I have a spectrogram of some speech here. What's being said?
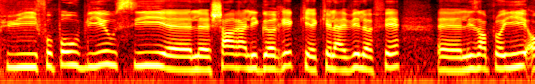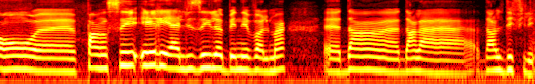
Puis, il ne faut pas oublier aussi euh, le char allégorique que la ville a fait. Euh, les employés ont euh, pensé et réalisé le bénévolement dans, dans le défilé.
